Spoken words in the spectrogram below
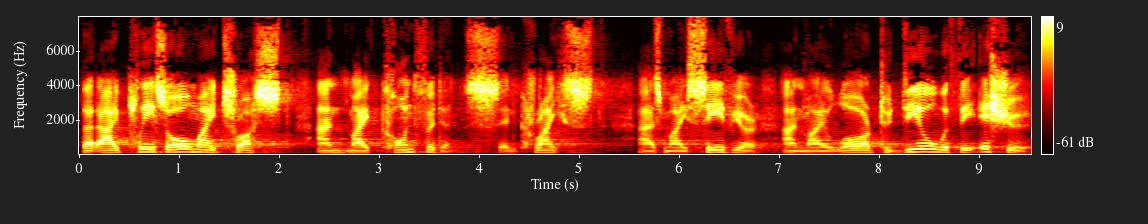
that I place all my trust and my confidence in Christ as my Savior and my Lord to deal with the issue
